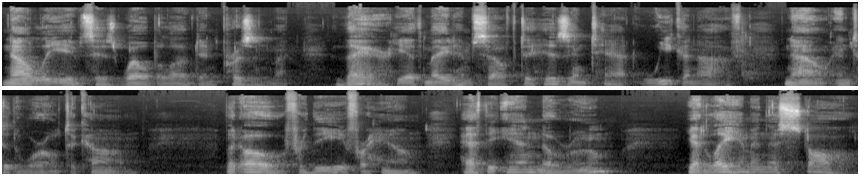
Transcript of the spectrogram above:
now leaves his well beloved imprisonment. There he hath made himself to his intent weak enough now into the world to come. But oh, for thee, for him, hath the end no room? Yet lay him in this stall,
